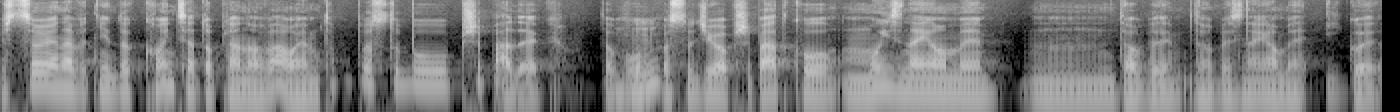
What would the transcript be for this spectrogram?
Wiesz co, ja nawet nie do końca to planowałem, to po prostu był przypadek. To było Mhm. po prostu dzieło przypadku. Mój znajomy, mm, dobry, dobry znajomy, Igor,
